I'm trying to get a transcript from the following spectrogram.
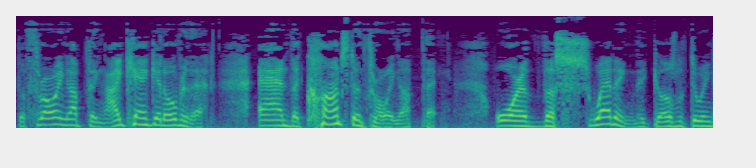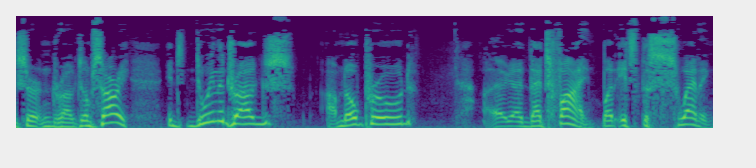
The throwing up thing, I can't get over that, and the constant throwing up thing, or the sweating that goes with doing certain drugs. I'm sorry, it's doing the drugs. I'm no prude. Uh, that's fine, but it's the sweating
